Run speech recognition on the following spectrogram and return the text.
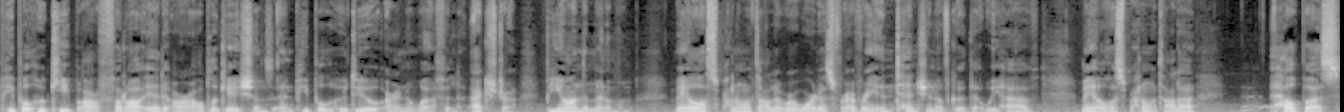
people who keep our fara'id, our obligations, and people who do our nawafil, extra, beyond the minimum. May Allah subhanahu wa ta'ala reward us for every intention of good that we have. May Allah subhanahu wa ta'ala help us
